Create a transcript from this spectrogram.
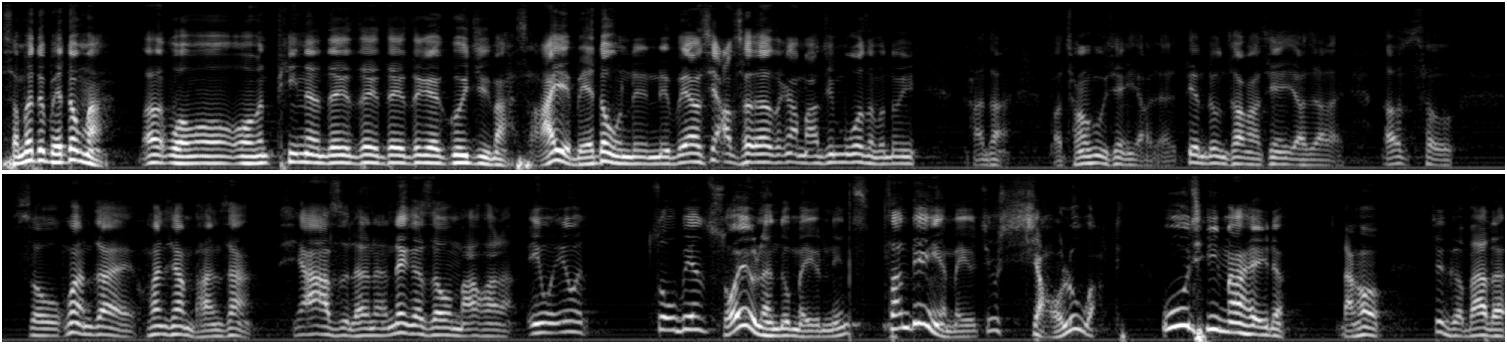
什么都别动嘛，呃，我我我们听了这这这这个规矩嘛，啥也别动，你你不要下车，干嘛去摸什么东西？咔嚓，把窗户先摇下来，电动窗把先摇下来，然后手手放在方向盘上，吓死人了。那个时候麻烦了，因为因为周边所有人都没有，连商店也没有，就小路啊，乌漆嘛黑的。然后最可怕的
